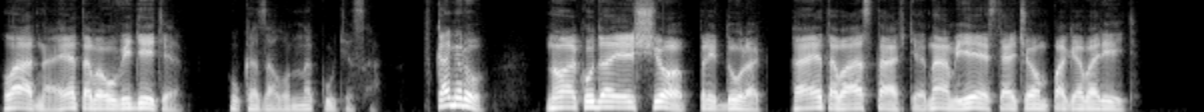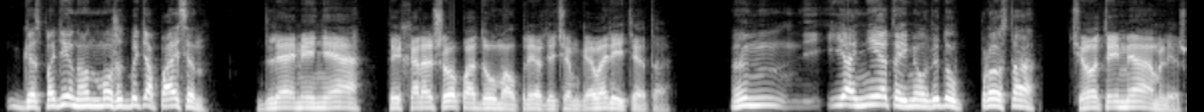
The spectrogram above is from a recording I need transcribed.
Ладно, этого уведите, указал он на Кутиса. В камеру? Ну а куда еще, придурок? А этого оставьте, нам есть о чем поговорить. Господин, он может быть опасен. Для меня? Ты хорошо подумал, прежде чем говорить это. Эм, я не это имел в виду, просто... «Чё ты мямлишь?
